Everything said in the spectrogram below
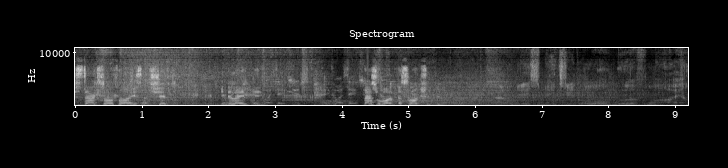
stacks of uh, essence shift in the late game. That's what a Slark should do. This makes it all worthwhile.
